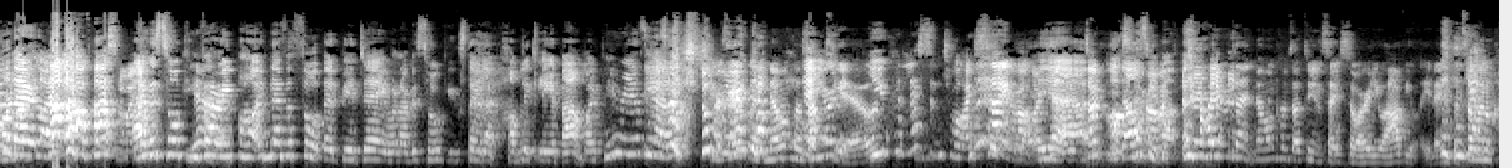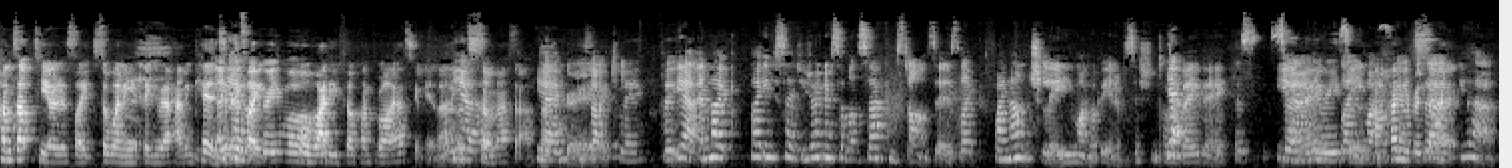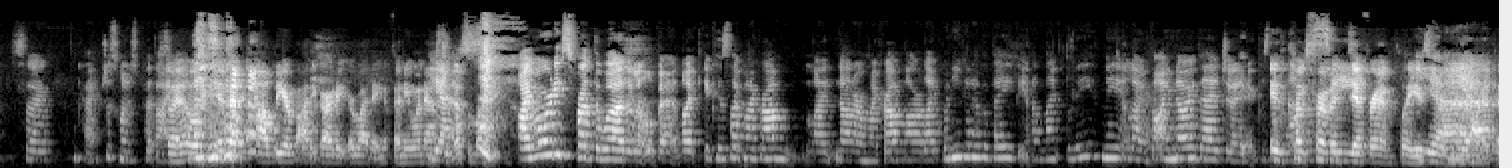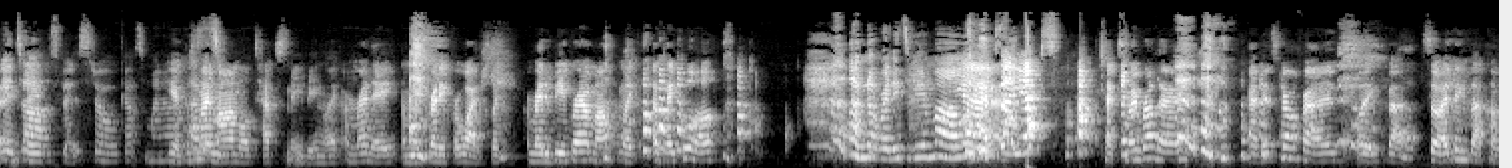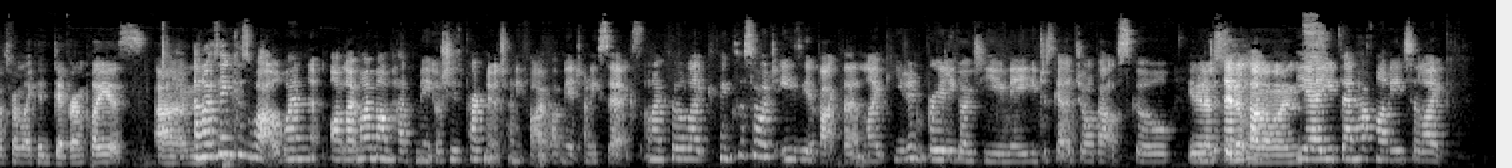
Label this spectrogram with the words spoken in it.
Although, like, personal I was talking Yeah. very. par- I never thought there'd be a day when I was talking so like publicly about my period. Yeah, that's true. Exactly. No one goes Yeah, up you're- to you. You can listen to what I say about my Yeah, period. Don't ask ask me me about about it. 100%. No one comes up to you and says, "So are you ovulating?" But someone comes up to you and is like, "So when are you thinking about having kids?" And couldn't it's like, agree more. "Well, why do you feel comfortable asking me that?" Yeah. That's so messed up. Yeah, agree. exactly. But yeah, and like like you said, you don't know someone's circumstances. Like financially, you might not be in a position to have a baby. There's You so know, many reasons. like you might not be able to. 100%. Yeah. So okay, just wanted to put that. So I hope if any, I'll be your bodyguard at your wedding. If anyone asks you this, Yes. I'm like, I've already spread the word a little bit, like because like my grand, my nana and my grandma are like, when are you gonna have a baby? And I'm like, leave me alone. But I know they're doing it because it comes from a different place. Yeah. than Yeah, it does, but it still gets on my nerves. Yeah, because my mom will text me being like, "I'm ready." I'm like, "Ready for what?" She's like, "I'm ready to be a grandma." I'm like, "Okay, cool." I'm not ready to be a mom. yeah, exactly, yes. Text my brother and his girlfriend, like that. So I think that comes from like a different place. Um, And I think as well, when uh, like my mum had me, or she was pregnant at 25, had me at 26, and I feel like things were so much easier back then. Like you didn't really go to uni, you just get a job out of school. you didn't have just student have- loans. Yeah, you'd then have money to like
